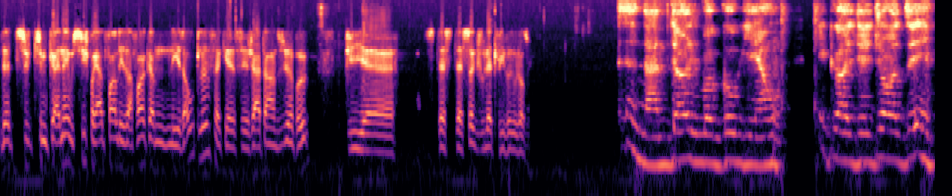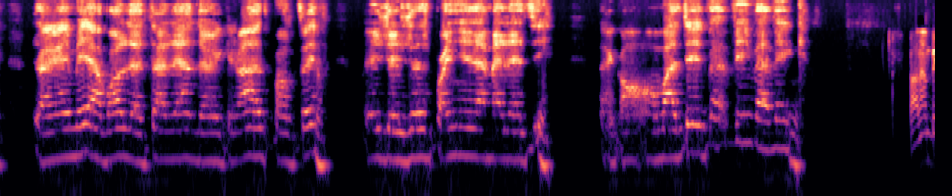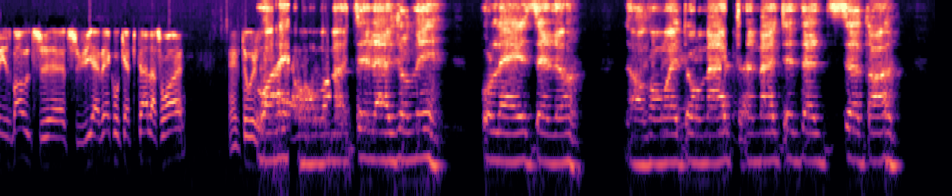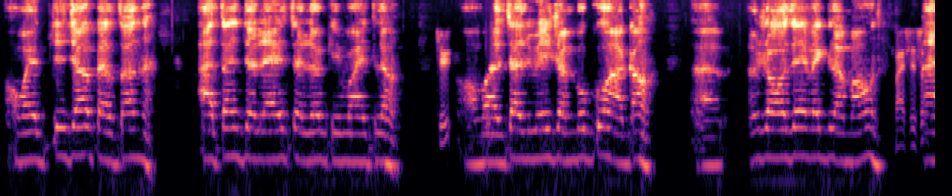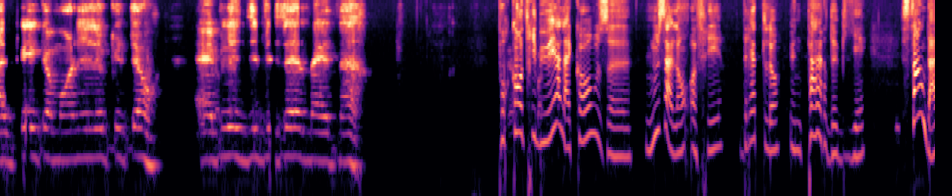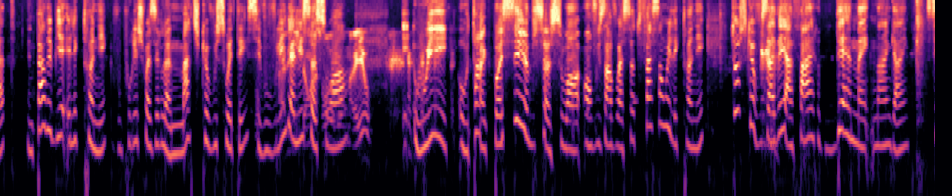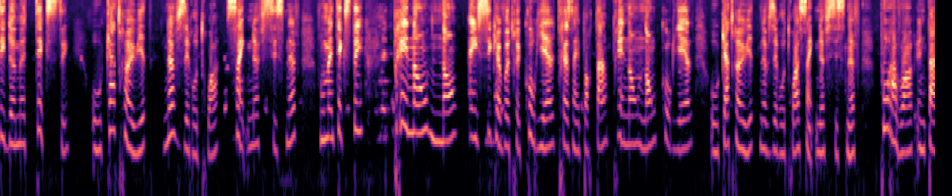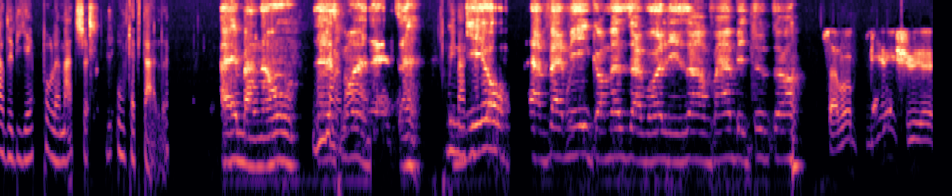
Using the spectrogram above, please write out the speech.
Là, tu, me connais aussi, je capable de faire des affaires comme les autres, là. Fait que j'ai attendu un peu. Puis euh, c'était c'était ça que je voulais te livrer aujourd'hui. Touche beaucoup, Guillaume. Écoute, j'ai toujours dit, j'aurais aimé avoir le talent d'un grand sportif, mais j'ai juste poigné la maladie. Fait qu'on on va essayer de vivre avec. Parlant de baseball, tu, euh, tu vis avec au Capital à soir? Invité au Ouais, on va, c'est la journée pour la SLA. Donc, on va être au match. Le match est à 17 heures. On va être plusieurs personnes atteintes de la SLA qui vont être là. On va saluer. J'aime beaucoup encore euh, jaser avec le monde. Ben, c'est ça. Malgré que mon élocution est plus difficile maintenant. Pour contribuer à la cause, euh, nous allons offrir, drette là, une paire de billets sans date, une paire de billets électroniques. Vous pourrez choisir le match que vous souhaitez. Si vous voulez y aller ce soir, Mario. et- oui, autant que possible ce soir. On vous envoie ça de façon électronique. Tout ce que vous avez à faire dès maintenant, gang, c'est de me texter au 88 903 5969. Vous me textez prénom, nom, ainsi que votre courriel, très important. Prénom, nom, courriel au 88 903 5969 pour avoir une paire de billets pour le match au Capital. Eh ben non, laisse-moi un instant. Oui, Marie. Guillaume, la famille, comment ça va, les enfants et tout ça? Ça va bien. Je suis, euh,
